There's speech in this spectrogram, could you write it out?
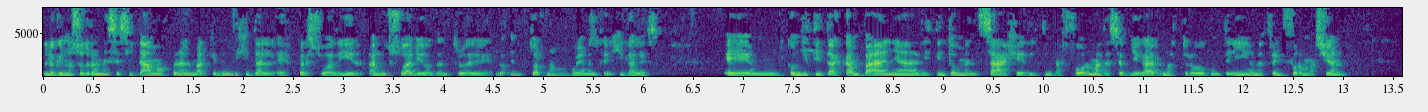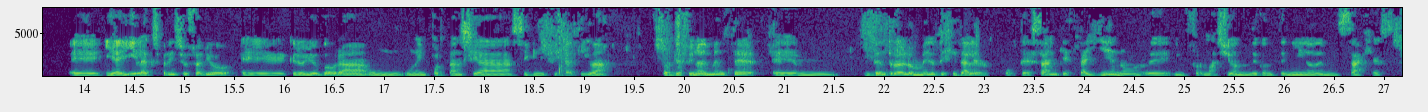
lo que nosotros necesitamos con el marketing digital es persuadir al usuario dentro de los entornos, obviamente, digitales, eh, con distintas campañas, distintos mensajes, distintas formas de hacer llegar nuestro contenido, nuestra información. y ahí la experiencia de usuario creo yo cobra una importancia significativa porque finalmente em, dentro de los medios digitales ustedes saben que está lleno de información, de contenido, de mensajes.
